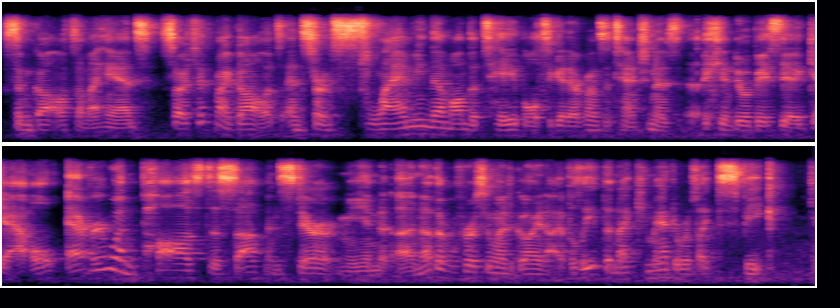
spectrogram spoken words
some gauntlets on my hands. So I took my gauntlets and started slamming them on the table to get everyone's attention as akin to a, basically a gavel. Everyone paused to stop and stare at me, and another person went going, I believe the Knight Commander would like to speak.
